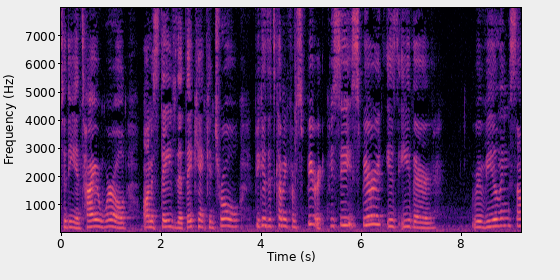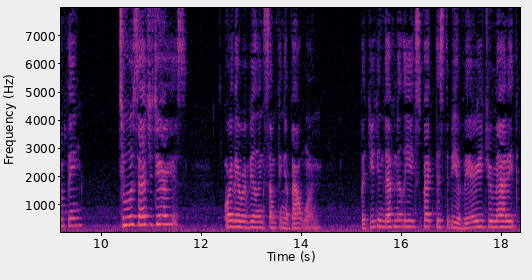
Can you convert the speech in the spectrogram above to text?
to the entire world on a stage that they can't control because it's coming from spirit. You see, spirit is either revealing something to a Sagittarius or they're revealing something about one. But you can definitely expect this to be a very dramatic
